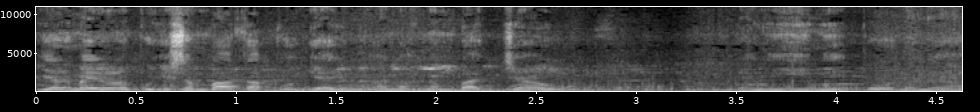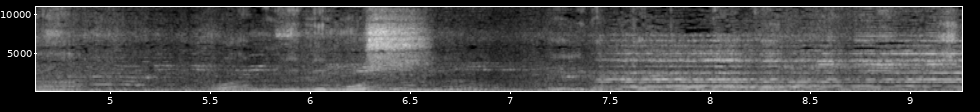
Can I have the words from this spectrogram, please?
yan mayroon na po isang bata po dyan yung anak ng Badjaw nangihingi po ng uh, nangilimos kaya inabutan po natin. So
